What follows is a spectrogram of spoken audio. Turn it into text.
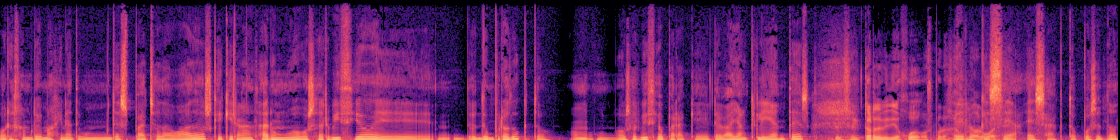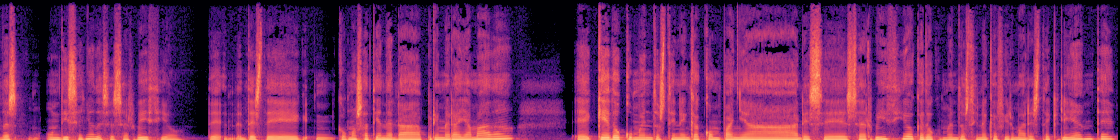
Por ejemplo, imagínate un despacho de abogados que quiera lanzar un nuevo servicio eh, de, un producto, un, nuevo servicio para que le vayan clientes. Del sector de videojuegos, por ejemplo. De lo que sea, exacto. Pues entonces, un diseño de ese servicio, desde cómo se atiende la primera llamada, eh, qué documentos tienen que acompañar ese servicio, qué documentos tiene que firmar este cliente,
